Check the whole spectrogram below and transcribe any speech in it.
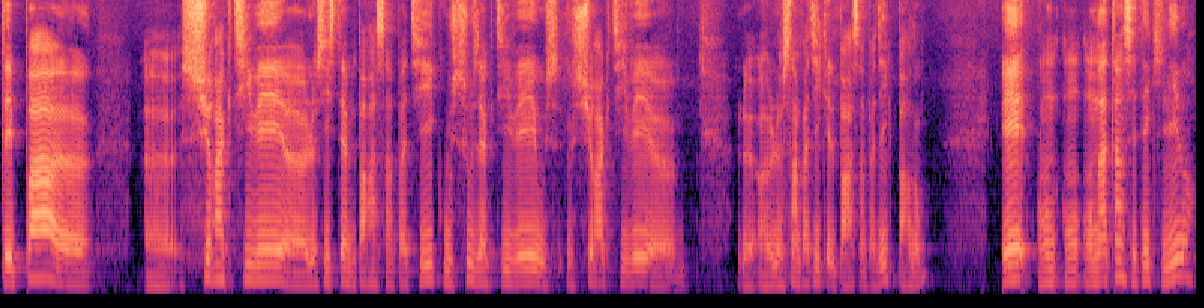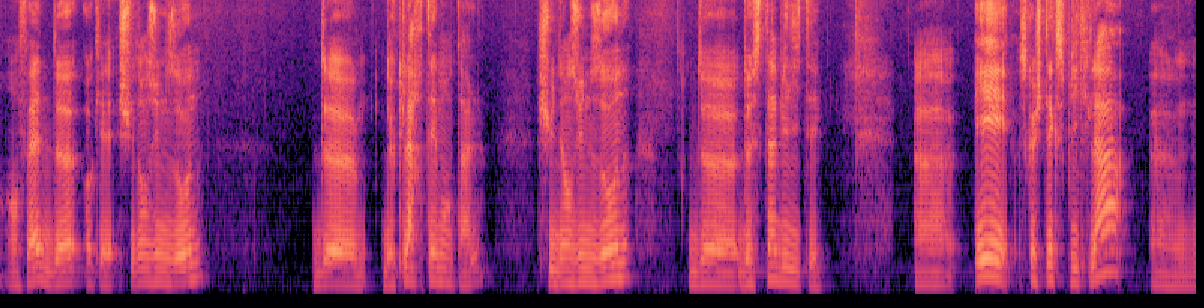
tu n'es pas euh, euh, suractivé euh, le système parasympathique ou sous-activé ou, suractivé le, sympathique et le parasympathique, pardon. Et on, atteint cet équilibre en fait de, ok, je suis dans une zone de, clarté mentale, je suis dans une zone de stabilité. Euh, et ce que je t'explique là, euh,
